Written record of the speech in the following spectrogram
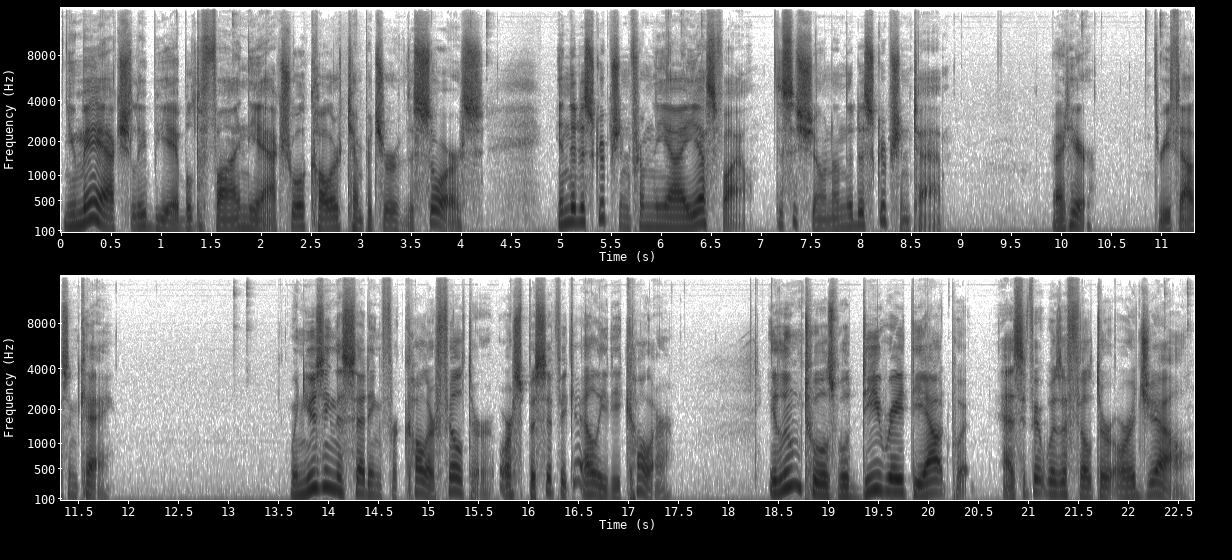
You may actually be able to find the actual color temperature of the source in the description from the IES file. This is shown on the Description tab, right here, 3000K. When using the setting for color filter or specific LED color, ElumTools will derate the output as if it was a filter or a gel.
